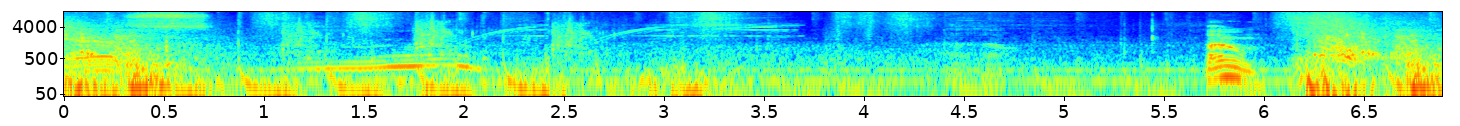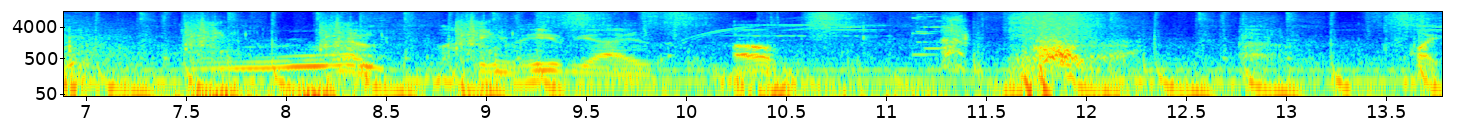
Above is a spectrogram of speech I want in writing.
yes. Boom. Oh, fucking these guys. Oh. Oh. Like.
